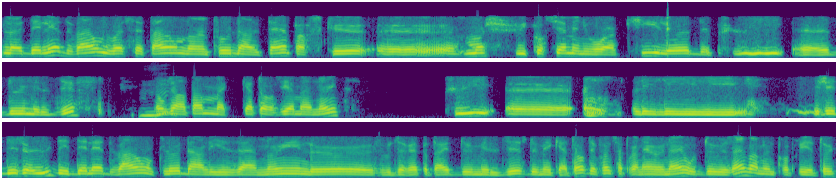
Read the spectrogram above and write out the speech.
le délai de vente va s'étendre un peu dans le temps parce que euh, moi, je suis courtier à Maniwaki là, depuis 2010. Mhm. Donc, j'entends ma quatorzième année. Puis, euh, les, les j'ai déjà eu des délais de vente là, dans les années, là, je vous dirais peut-être 2010, 2014. Des fois, ça prenait un an ou deux ans vendre une propriété.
